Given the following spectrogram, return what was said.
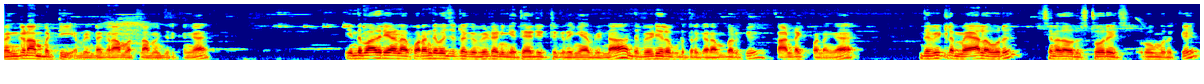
வெங்கடாம்பட்டி அப்படின்ற கிராமத்தில் அமைஞ்சிருக்குங்க. இந்த மாதிரியான குறைஞ்ச பட்ஜெட்டில் இருக்க வீடை நீங்கள் தேடிட்டுருக்கிறீங்க அப்படின்னா அந்த வீடியோவில் கொடுத்துருக்க நம்பருக்கு காண்டாக்ட் பண்ணுங்கள் இந்த வீட்டில் மேலே ஒரு சின்னதாக ஒரு ஸ்டோரேஜ் ரூம் இருக்குது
